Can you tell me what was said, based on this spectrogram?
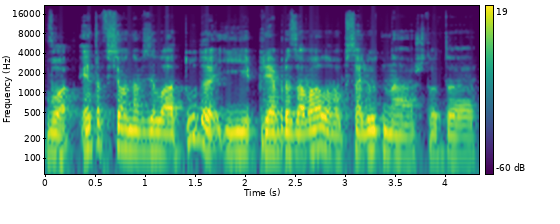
Вот, это все она взяла оттуда и преобразовала в абсолютно что-то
